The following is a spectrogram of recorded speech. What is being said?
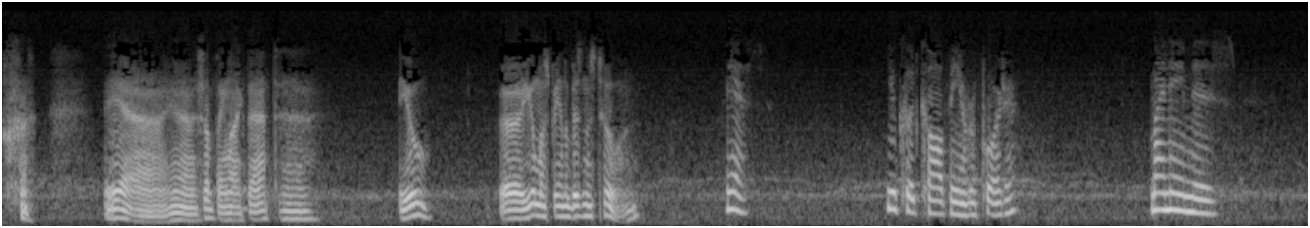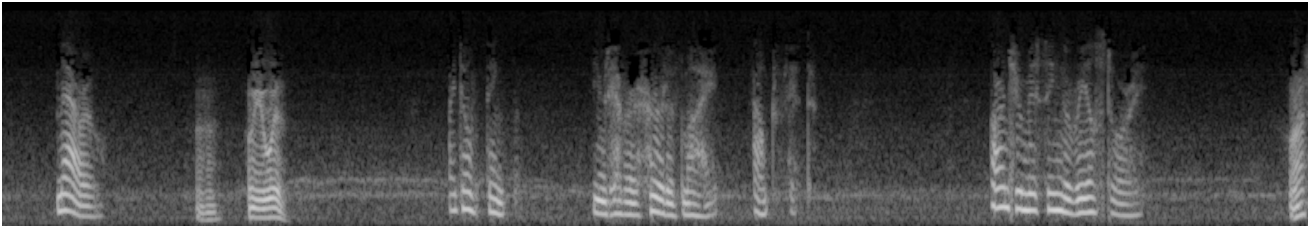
yeah, yeah, something like that. Uh, you? Uh, you must be in the business too, huh? Yes. You could call me a reporter. My name is Maru. Uh-huh. Who are you with? I don't think you'd ever heard of my outfit. Aren't you missing the real story? What?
